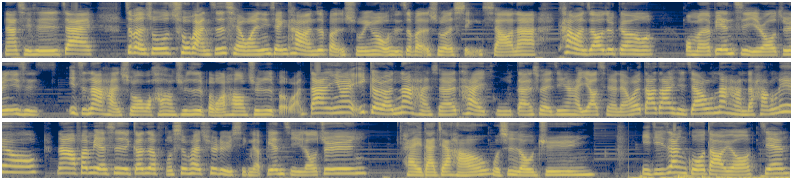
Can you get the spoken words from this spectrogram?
那其实，在这本书出版之前，我已经先看完这本书，因为我是这本书的行销。那看完之后，就跟我们的编辑柔君一直一直呐喊说：“我好想去日本玩，好想去日本玩。”但因为一个人呐喊实在太孤单，所以今天还邀请了两位大大一起加入呐喊的行列哦。那分别是跟着浮世绘去旅行的编辑柔君。嗨，大家好，我是柔君，以及战国导游兼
